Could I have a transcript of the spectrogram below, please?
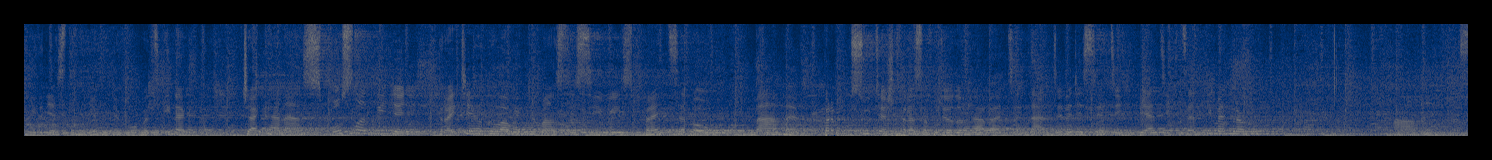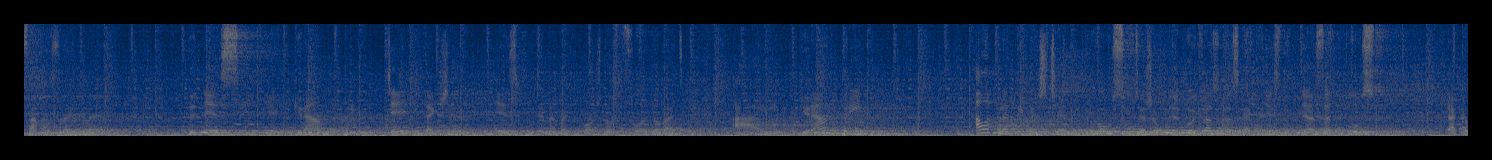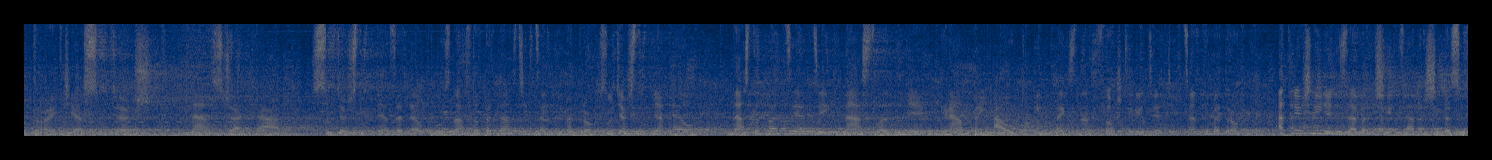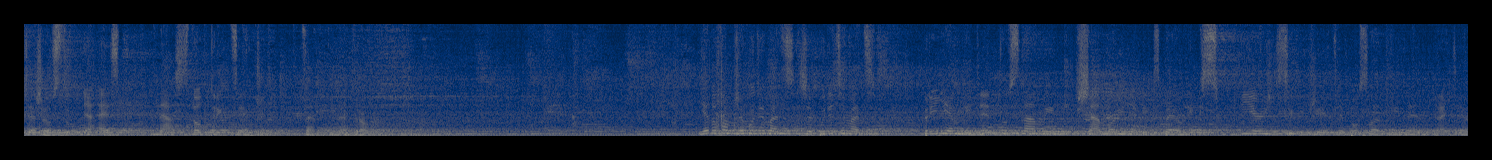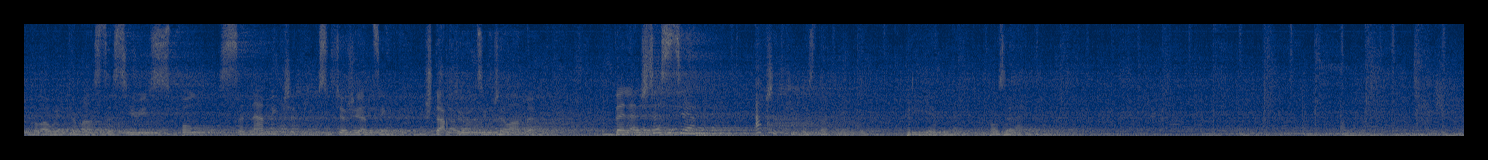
ani dnes toho nebude vôbec inak. Čaká nás posledný deň tretieho kola Winter Master Series. Pred sebou máme prvú súťaž, ktorá sa bude odohrávať na 95 cm. Samozrejme, dnes je Grand Prix deň, takže dnes budeme mať možnosť sledovať aj Grand Prix. Ale predtým ešte druhou súťažou bude dvojfázové skákanie stupňa Z+, ako tretia súťaž nás čaká súťaž stupňa ZL plus na 115 cm, súťaž stupňa L na 120, následne Grand Prix Auto Impex na 140 cm a dnešný deň završi, završíme súťažou stupňa S na 130 cm. Ja dúfam, že, bude mať, že budete mať príjemný deň tu s nami v Šamoríne v X-Bionic Si užijete posledný deň kola Wintermaster Series spolu s nami, všetkým súťažiacim štartujúcim želáme veľa šťastia a všetkým ostatným príjemné pozeranie.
